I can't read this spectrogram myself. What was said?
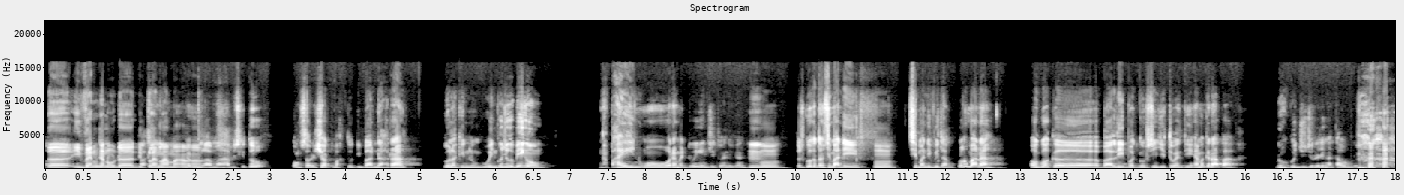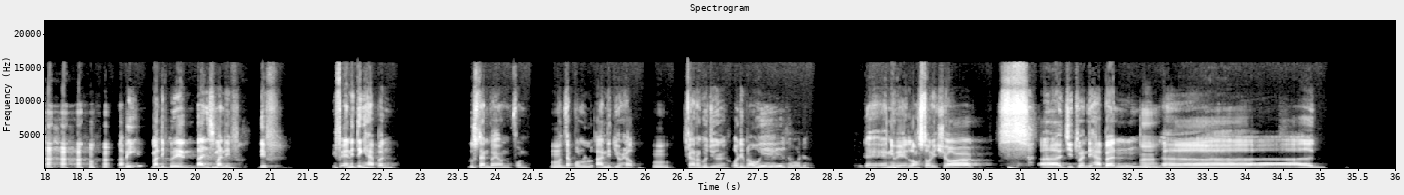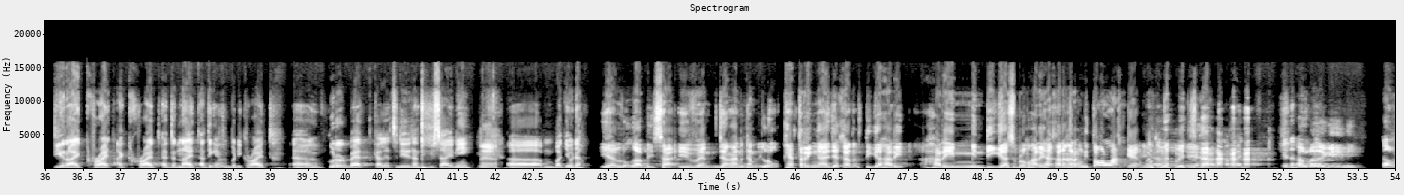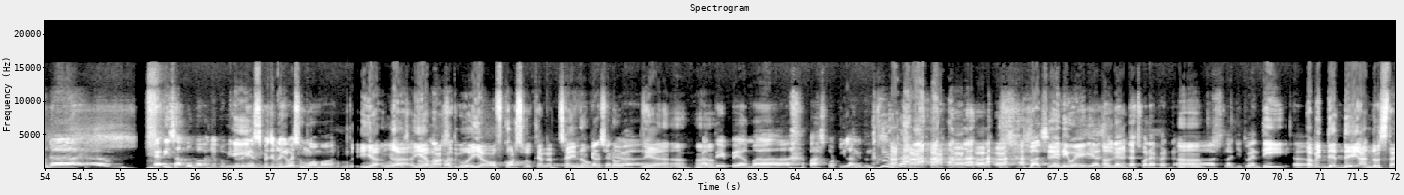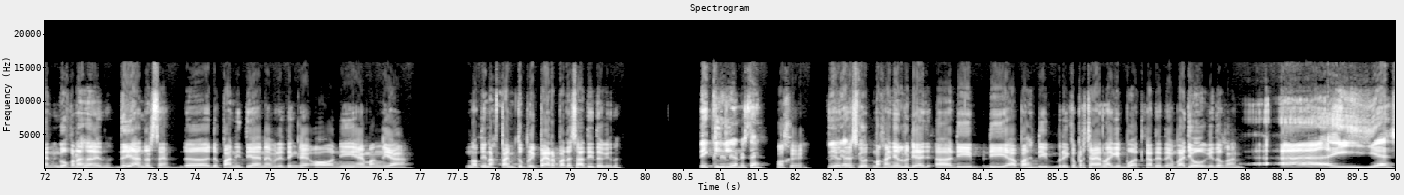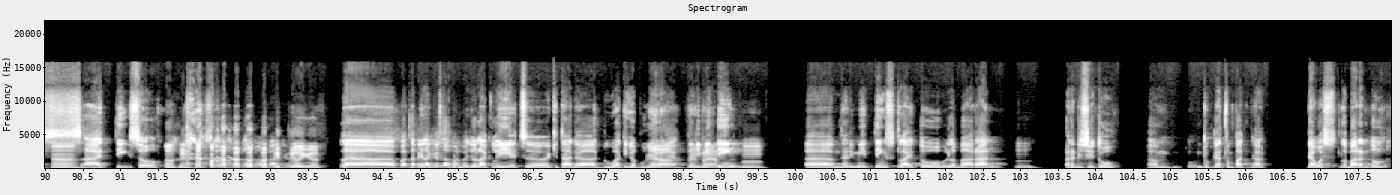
The event kan udah di plan lama. Kan udah lama. Habis itu long story short waktu di bandara gue lagi nungguin gue juga bingung. Ngapain? Oh, what am I doing in G20 kan? Hmm. Hmm. Terus gue ketemu si Mandif. Hmm. Si Mandif bilang, lu ke mana? Oh gue ke Bali buat ngurusin G20. Emang kenapa? Bro gue jujur aja gak tahu bro. Tapi Mandif gue tanya si Mandif. Div, if anything happen, lu standby on phone. Gue Hmm. telepon lu, I need your help. Hmm. Karena gue jujur. Oh dia bilang, oh iya iya iya udah. Ya udah anyway long story short. uh, G20 happen. Hmm. Uh, did I cried? I cried at the night. I think Hmm. everybody cried. Uh, Hmm. good or bad, kalian sendiri nanti bisa ini. Nah. Um, but ya udah. Iya lu nggak bisa event, jangankan lu catering aja kan tiga hari hari min tiga sebelum hari H kadang-kadang ditolak ya, Betul. nggak bisa. Makanya. Ya, tapi Apalagi ini. kalau udah um, RI 1 Bapak Joko Widodo Iya. ya special request semua mau. Iya bisa enggak, iya maksud gue, iya of course lu cannot say no. Harus ya no kan. Iya. uh, uh, uh. KTP sama paspor hilang gitu. But Shit. anyway, ya so Okay. that, that's what happened. Uh, setelah G20, uh, Tapi did they understand? Gue penasaran itu. They understand the the panitia and everything kayak oh ini emang ya not enough time to prepare pada saat itu gitu. they clearly understand. Oke. Clearly Ya that's good. Makanya lu di, uh, di di apa diberi kepercayaan lagi buat KTT yang Bajo gitu kan. Uh, yes, Uh. I think so. Oke. I think so. Labuan Bajo. But- tapi lagi Labuan Bajo, luckily it's, uh, kita ada 2-3 bulan Iya, lah ya. Dari prepare. meeting, Hmm. um, dari meeting setelah itu lebaran, Hmm. ada di situ um, untuk lihat tempat. Uh, that was lebaran itu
